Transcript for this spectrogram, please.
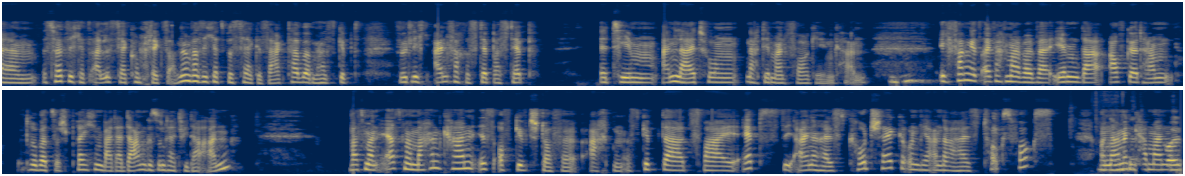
ähm, es hört sich jetzt alles sehr komplex an, ne, was ich jetzt bisher gesagt habe, aber es gibt wirklich einfache Step-by-Step äh, Themen, Anleitungen, nach denen man vorgehen kann. Mhm. Ich fange jetzt einfach mal, weil wir eben da aufgehört haben, drüber zu sprechen, bei der Darmgesundheit wieder an. Was man erstmal machen kann, ist auf Giftstoffe achten. Es gibt da zwei Apps. Die eine heißt CodeCheck und die andere heißt ToxFox. Und ja, damit kann man. Toll,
